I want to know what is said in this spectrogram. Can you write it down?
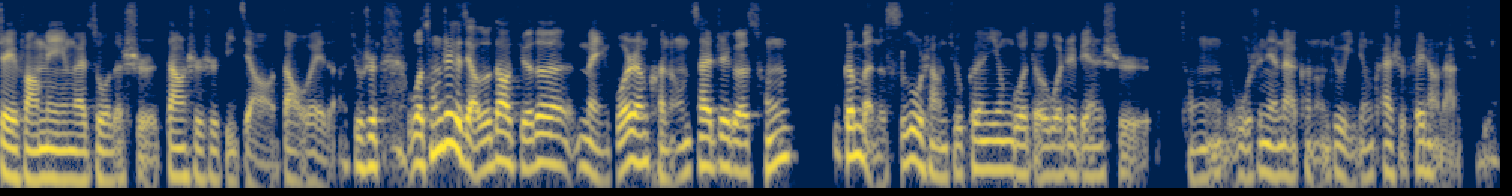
这方面应该做的是，当时是比较到位的。就是我从这个角度倒觉得，美国人可能在这个从根本的思路上，就跟英国、德国这边是从五十年代可能就已经开始非常大的区别。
